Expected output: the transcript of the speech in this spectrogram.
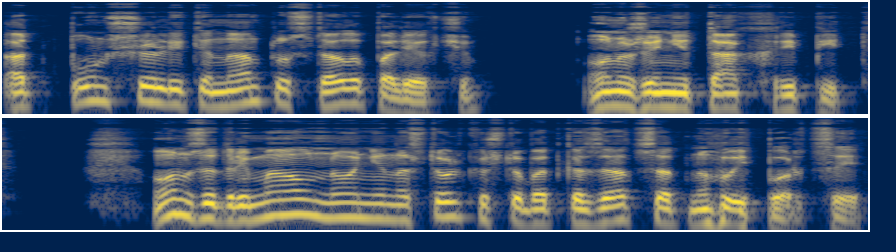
от пунша лейтенанту стало полегче. Он уже не так хрипит. Он задремал, но не настолько, чтобы отказаться от новой порции.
